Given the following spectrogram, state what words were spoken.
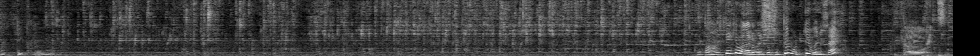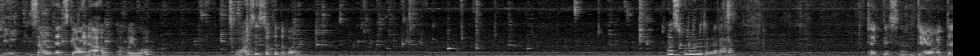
കട്ടി താഴത്തേക്ക് പോകുന്നുണ്ട് കുപ്പി പൊട്ടി മനസ്സേ No, it's leak. Some of it's going out. Oh wait, what? Why is there stuff at the bottom? ആ സ്പൂൺ എടുത്തുണ്ട് direct Take this out. Do it with the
